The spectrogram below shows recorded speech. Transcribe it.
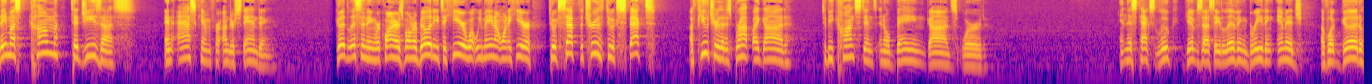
they must come to Jesus and ask Him for understanding. Good listening requires vulnerability to hear what we may not want to hear, to accept the truth, to expect a future that is brought by God, to be constant in obeying God's word. In this text, Luke gives us a living, breathing image of what good,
